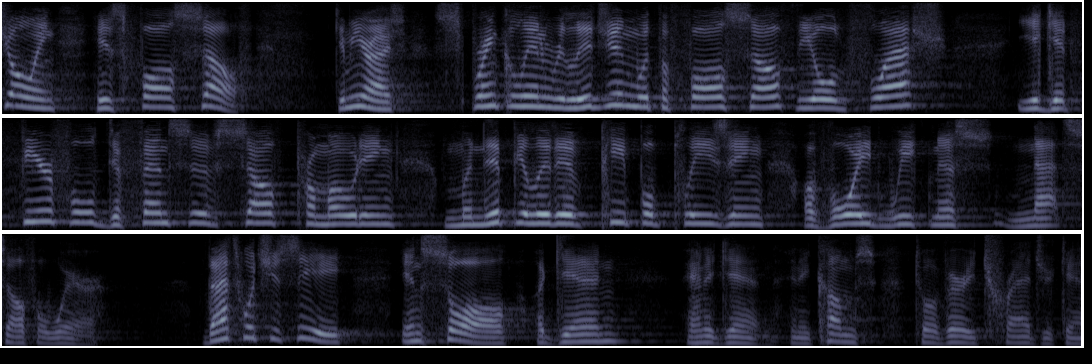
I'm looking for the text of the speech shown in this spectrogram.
showing his false self. Give me your eyes. Sprinkle in religion with the false self, the old flesh. You get fearful, defensive, self promoting, manipulative, people pleasing, avoid weakness, not self aware. That's what you see in Saul again and again. And he comes to a very tragic end.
